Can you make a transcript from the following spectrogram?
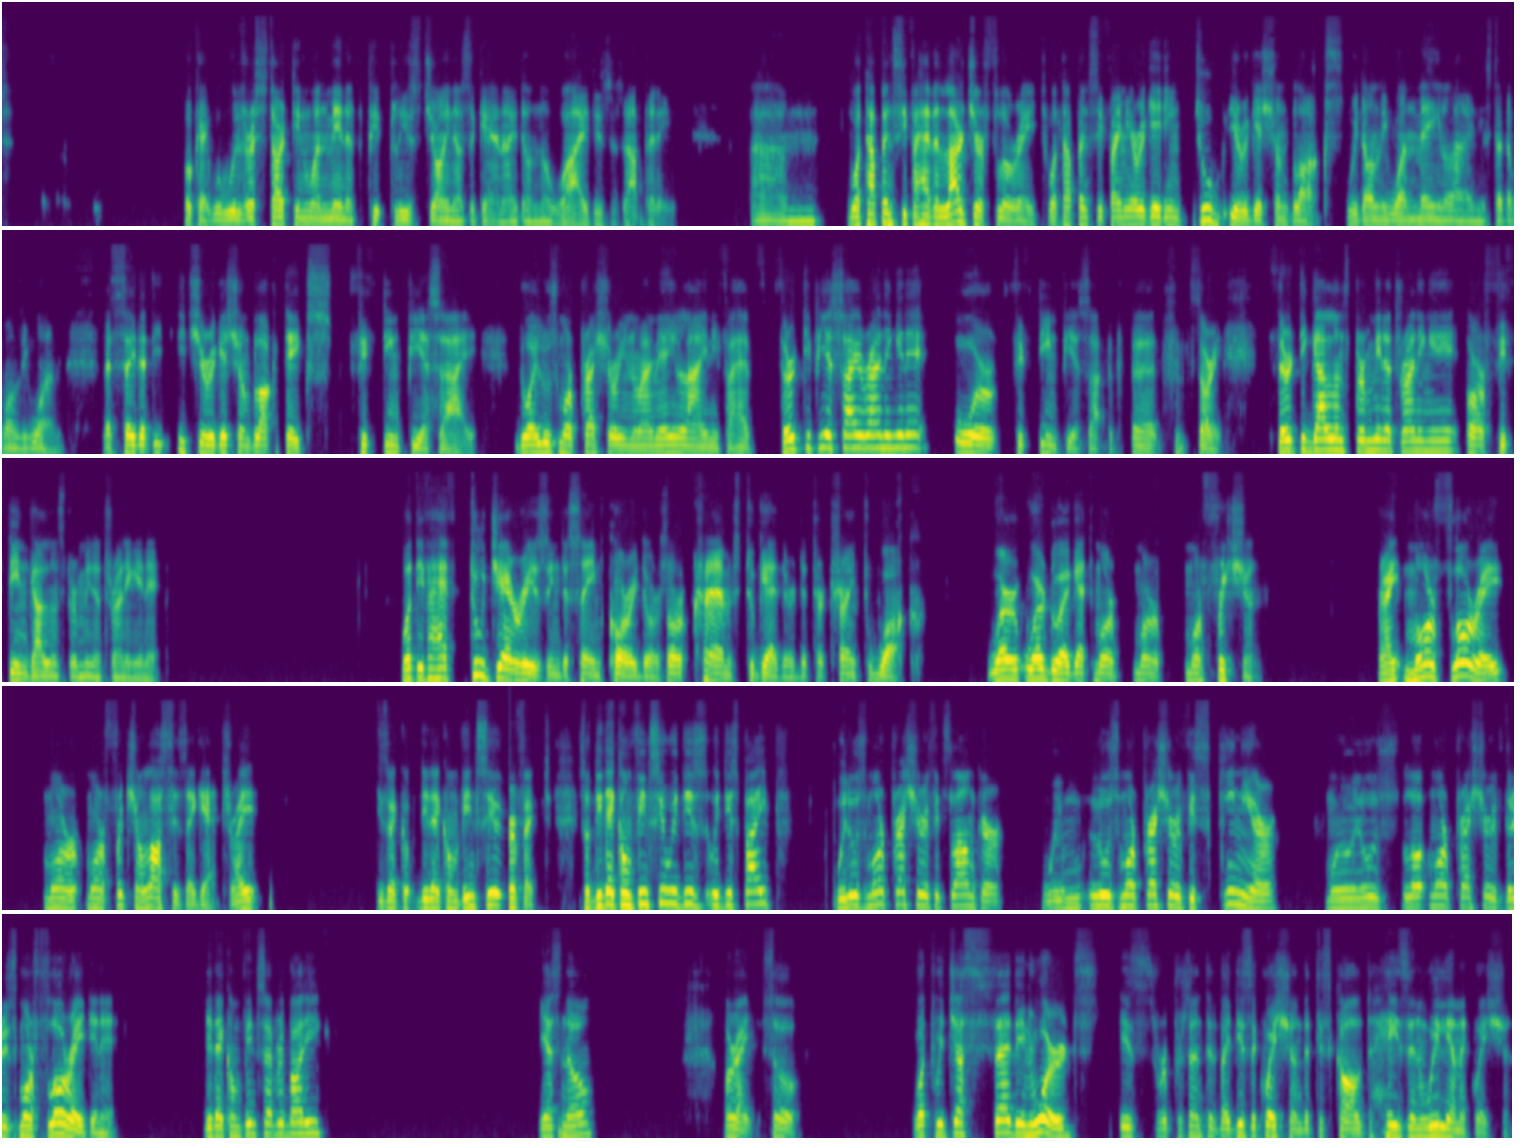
Okay, we will restart in one minute. P please join us again. I don't know why this is happening. Um, what happens if I have a larger flow rate? What happens if I'm irrigating two irrigation blocks with only one main line instead of only one? Let's say that each irrigation block takes 15 psi. Do I lose more pressure in my main line if I have 30 psi running in it or 15 psi? Uh, sorry, 30 gallons per minute running in it or 15 gallons per minute running in it? What if I have two Jerrys in the same corridors or crammed together that are trying to walk? Where where do I get more more more friction? Right? More flow rate, more more friction losses I get, right? Did I did I convince you? Perfect. So did I convince you with this with this pipe? We lose more pressure if it's longer we lose more pressure if it's skinnier. We lose a lot more pressure if there is more flow rate in it. Did I convince everybody? Yes, no? All right, so what we just said in words is represented by this equation that is called Hazen-Williams equation.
